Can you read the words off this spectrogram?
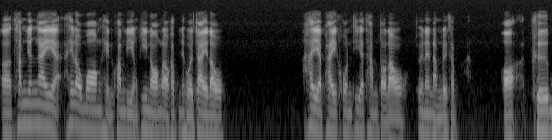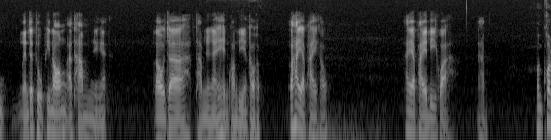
เอ่อทำยังไงอะให้เรามองเห็นความดีของพี่น้องเราครับ ในหัวใจเรา ให้อภัยคนที่จะทำต่อเราช่วยแนะนำด้วยครับอ๋อคือเหมือนจะถูกพี่น้องอาธรรมอย่างเงี้ย เราจะทำยังไงให้เห็นความดีของเขาครับ ก็ให้อภัยเขา ให้อภัยดีกว่านะครับ บางคน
